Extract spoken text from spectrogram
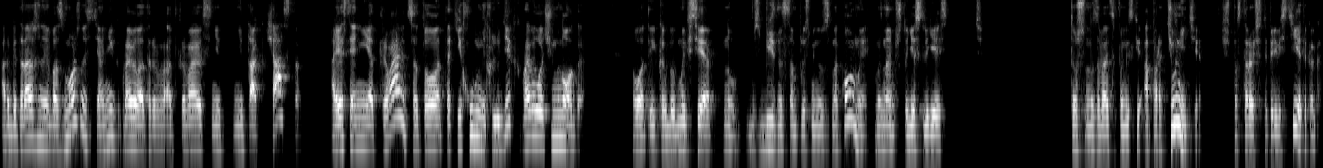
Арбитражные возможности, они, как правило, открываются не, не так часто, а если они открываются, то таких умных людей, как правило, очень много. Вот, и как бы мы все ну, с бизнесом плюс-минус знакомы, мы знаем, что если есть то, что называется по-английски opportunity, сейчас постараюсь это перевести, это как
